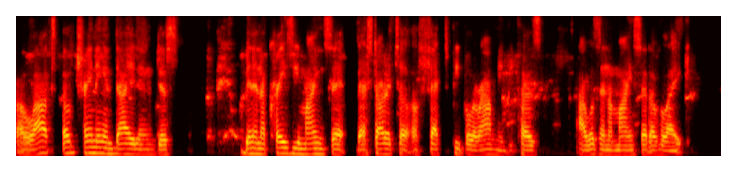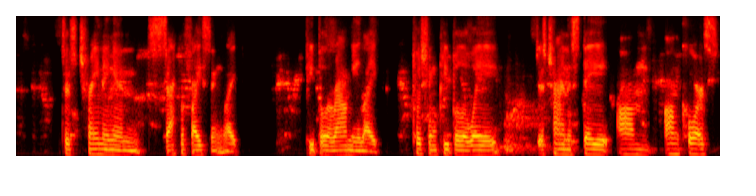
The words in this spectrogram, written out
a lot of training and dieting. Just been in a crazy mindset that started to affect people around me because I was in a mindset of like just training and sacrificing like people around me, like pushing people away, just trying to stay on on course,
